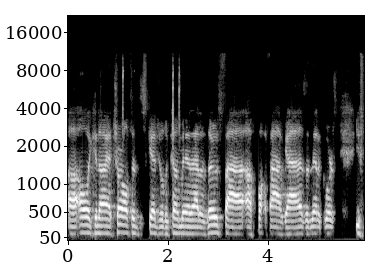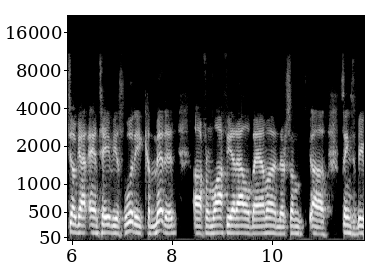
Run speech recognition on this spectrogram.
Uh, only Kanaya Charlton's scheduled to come in out of those five uh, five guys, and then of course you've still got Antavius Woody committed uh, from Lafayette, Alabama, and there's some uh, seems to be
